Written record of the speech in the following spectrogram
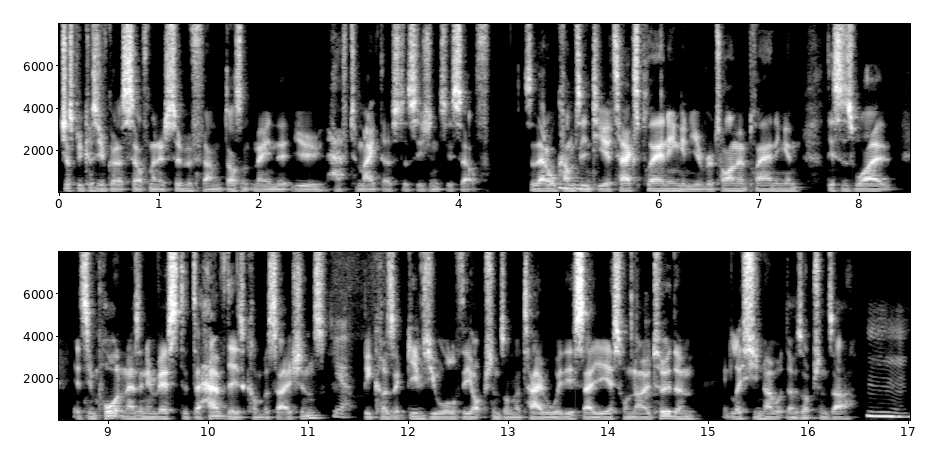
just because you've got a self-managed super fund doesn't mean that you have to make those decisions yourself. So that all comes Mhm. into your tax planning and your retirement planning. And this is why it's important as an investor to have these conversations Yeah. because it gives you all of the options on the table, whether you say yes or no to them, at least you know what those options are. Mm.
